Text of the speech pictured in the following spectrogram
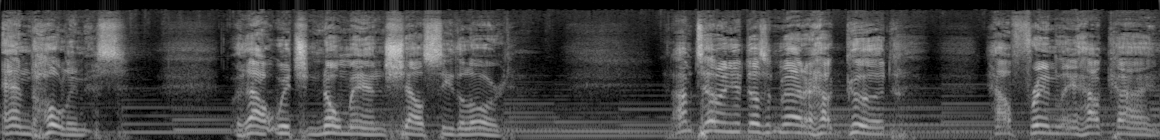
and holiness, without which no man shall see the Lord. I'm telling you, it doesn't matter how good, how friendly, how kind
